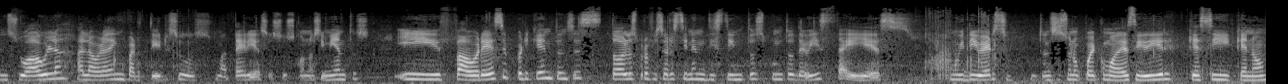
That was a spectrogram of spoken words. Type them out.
en su aula a la hora de impartir sus materias o sus conocimientos y favorece porque entonces todos los profesores tienen distintos puntos de vista y es muy diverso. Entonces uno puede como decidir que sí y que no.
